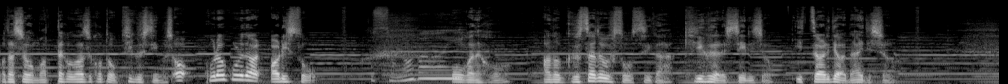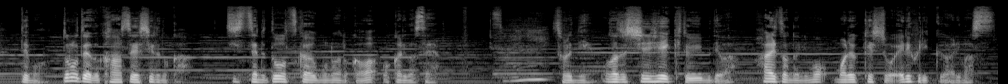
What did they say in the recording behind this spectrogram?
私も全く同じことを危惧していました。あ、これはこれでありそう。その場合大金法。あのグスタドフ総帥が切り札にしている以上、偽りではないでしょう。でも、どの程度完成しているのか、実践でどう使うものなのかはわかりません。それにそれに、同じ新兵器という意味では、ハイゾンのにも魔力結晶エレフリックがあります。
